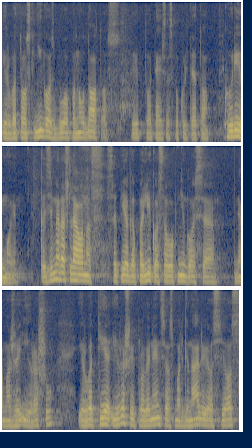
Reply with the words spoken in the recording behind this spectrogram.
Ir va tos knygos buvo panaudotos taip to teisės fakulteto kūrimui. Kazimieras Leonas Sapiega paliko savo knygose nemažai įrašų ir va tie įrašai provenencijos marginalijos jos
